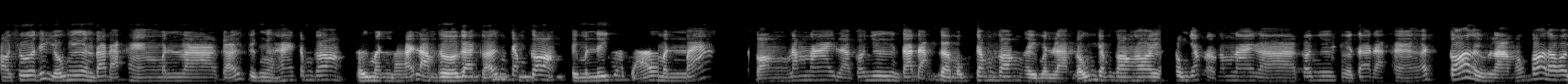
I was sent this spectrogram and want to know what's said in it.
Hồi xưa thí dụ như người ta đặt hàng mình là cỡ chừng 200 con. Thì mình phải làm thừa ra cỡ 100 con. Thì mình đi ra chợ mình bán. Còn năm nay là coi như người ta đặt 100 con thì mình làm đủ 100 con thôi. Không dám là năm nay là coi như người ta đặt hàng ít có thì mình làm không có thôi.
